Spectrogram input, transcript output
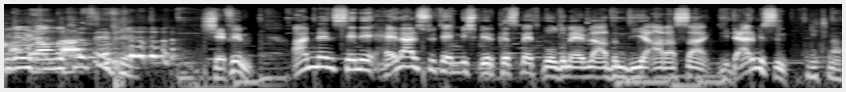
gülerek anlatıyorsun ki. Şefim, annen seni helal süt emmiş bir kısmet buldum evladım diye arasa gider misin? Gitmem.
